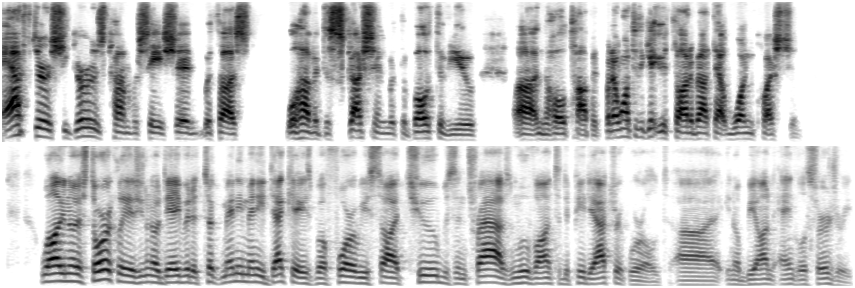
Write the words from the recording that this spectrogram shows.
after Shigeru's conversation with us, we'll have a discussion with the both of you uh, on the whole topic. But I wanted to get your thought about that one question. Well, you know, historically, as you know, David, it took many, many decades before we saw tubes and trabs move on to the pediatric world, uh, you know, beyond angle surgery.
